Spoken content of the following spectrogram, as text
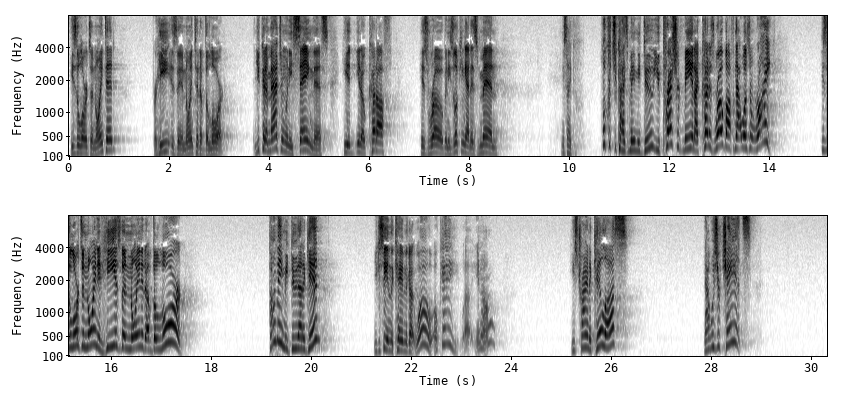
He's the Lord's anointed, for he is the anointed of the Lord. And you can imagine when he's saying this, he had, you know, cut off his robe and he's looking at his men. He's like, Look what you guys made me do. You pressured me and I cut his robe off and that wasn't right. He's the Lord's anointed. He is the anointed of the Lord. Don't make me do that again. You can see in the cave they go, whoa, okay, well, you know, he's trying to kill us. Now was your chance.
